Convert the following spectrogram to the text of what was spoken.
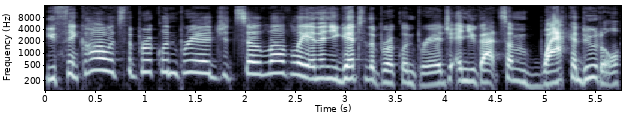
you think oh it's the brooklyn bridge. It's so lovely. And then you get to the brooklyn bridge and you got some wackadoodle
